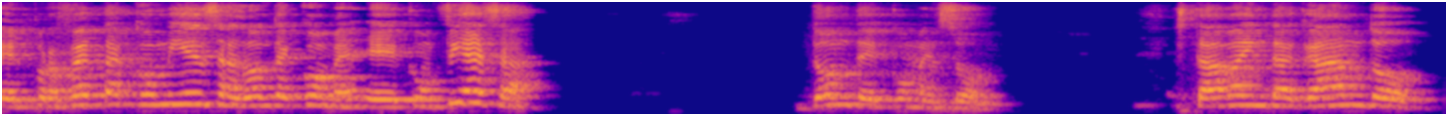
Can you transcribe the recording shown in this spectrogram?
El profeta comienza donde come, eh, confiesa. ¿Dónde comenzó? Estaba indagando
